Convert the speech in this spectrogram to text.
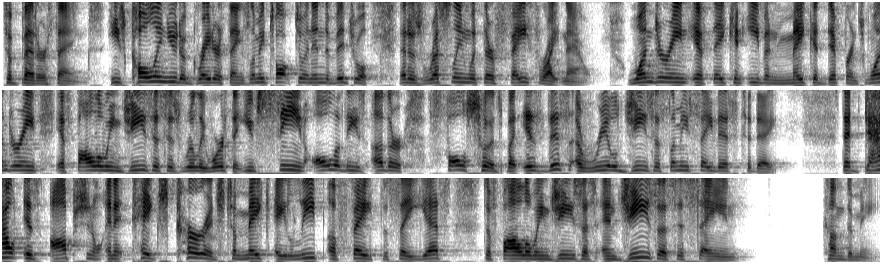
to better things, He's calling you to greater things. Let me talk to an individual that is wrestling with their faith right now wondering if they can even make a difference, wondering if following Jesus is really worth it. You've seen all of these other falsehoods, but is this a real Jesus? Let me say this today that doubt is optional and it takes courage to make a leap of faith to say yes to following Jesus. And Jesus is saying, Come to me,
